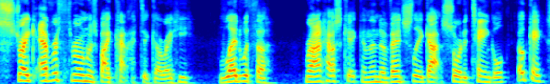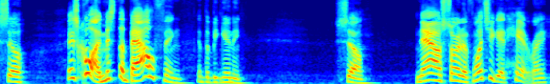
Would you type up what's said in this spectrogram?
strike ever thrown was by Karateka, right? He led with a roundhouse kick and then eventually got sort of tangled. Okay, so it's cool. I missed the bow thing at the beginning. So now, sort of, once you get hit, right?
